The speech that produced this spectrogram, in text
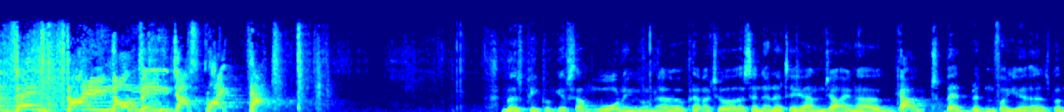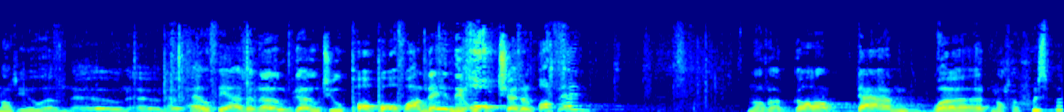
and then dying on me like that. Most people give some warning, you know, premature senility, angina, gout, bedridden for years, but not you. Oh, no, no, no. Healthy as an old goat, you pop off one day in the orchard, and what then? Not a goddamned word, not a whisper.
